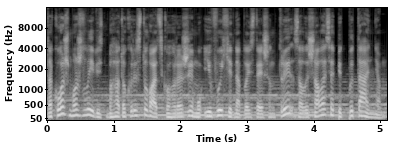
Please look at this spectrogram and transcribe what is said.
Також можливість багатокористувацького режиму і вихід на PlayStation 3 залишалася під питанням.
